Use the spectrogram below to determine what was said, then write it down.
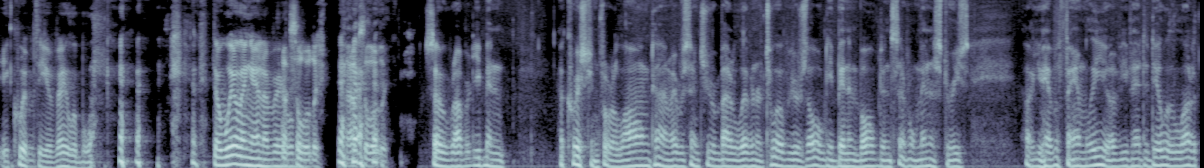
equip mm-hmm. the available, the willing and available. Absolutely, absolutely. so, Robert, you've been a Christian for a long time, ever since you were about 11 or 12 years old. You've been involved in several ministries. Uh, you have a family. Uh, you've had to deal with a lot of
